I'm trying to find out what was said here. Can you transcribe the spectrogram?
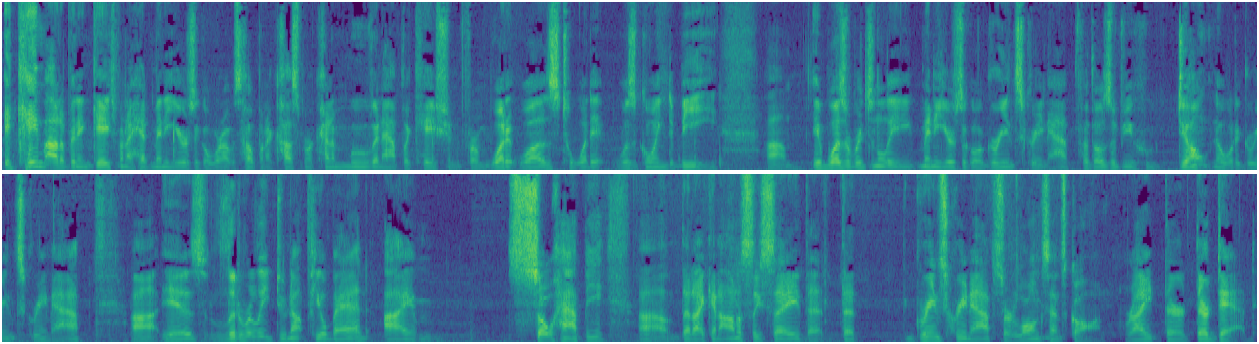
it came out of an engagement I had many years ago where I was helping a customer kind of move an application from what it was to what it was going to be. Um, it was originally many years ago a green screen app. For those of you who don't know what a green screen app uh, is, literally do not feel bad. I am so happy uh, that I can honestly say that that green screen apps are long since gone. Right? They're they're dead.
